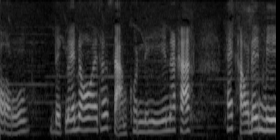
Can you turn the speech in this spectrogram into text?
ของเด็กน้อยๆ ทั้ง 3 คนนี้นะคะ ให้เขาได้มี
